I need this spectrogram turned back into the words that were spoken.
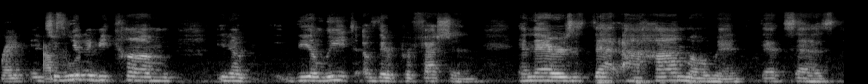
right and Absolutely. to really become you know the elite of their profession. And there's that aha moment that says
